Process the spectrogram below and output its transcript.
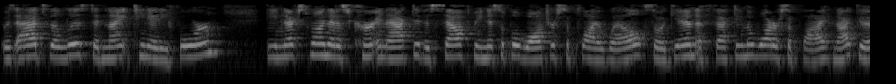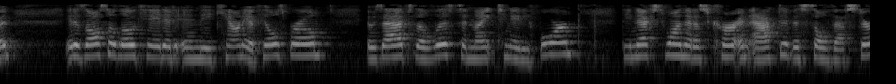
It was added to the list in 1984. The next one that is current and active is South Municipal Water Supply Well. So again, affecting the water supply, not good. It is also located in the county of Hillsborough. It was added to the list in 1984. The next one that is current and active is Sylvester.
